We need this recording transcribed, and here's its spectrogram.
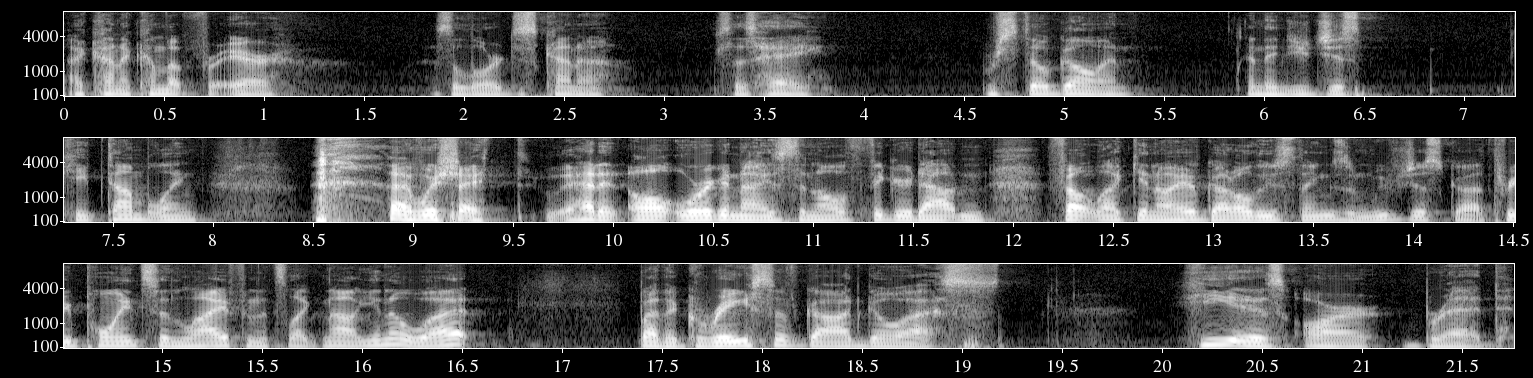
I kind of come up for air as the Lord just kind of says, Hey, we're still going. And then you just keep tumbling. I wish I had it all organized and all figured out and felt like, you know, I've got all these things and we've just got three points in life. And it's like, no, you know what? By the grace of God, go us. He is our bread,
